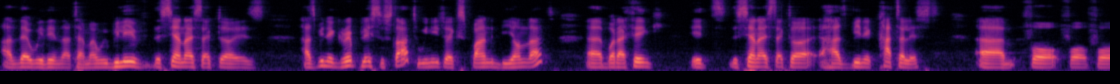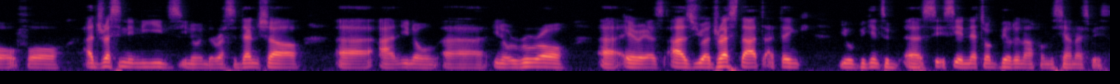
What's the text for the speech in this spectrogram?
are there within that time. And we believe the C&I sector is has been a great place to start. We need to expand beyond that, uh, but I think it's the C&I sector has been a catalyst um, for for for for addressing the needs, you know, in the residential uh, and you know uh, you know rural uh, areas. As you address that, I think you'll begin to uh, see, see a network building up from the C&I space.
